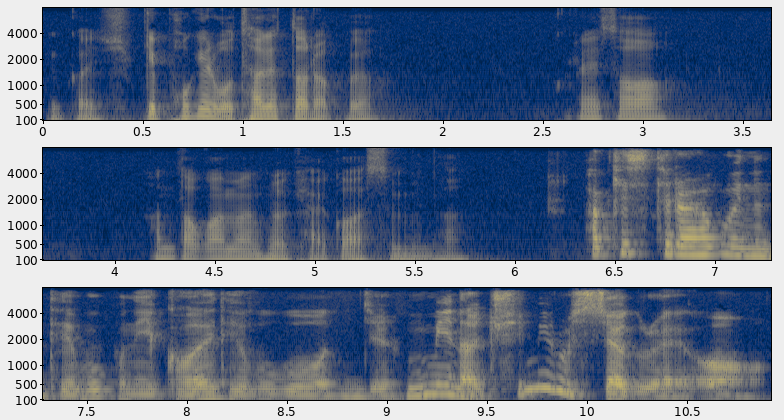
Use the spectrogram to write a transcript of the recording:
그러니까 쉽게 포기를 못 하겠더라고요. 그래서 한다고 하면 그렇게 할 것 같습니다. 팟캐스트를 하고 있는 대부분이 거의 대부분 이제 흥미나 취미로 시작을 해요.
